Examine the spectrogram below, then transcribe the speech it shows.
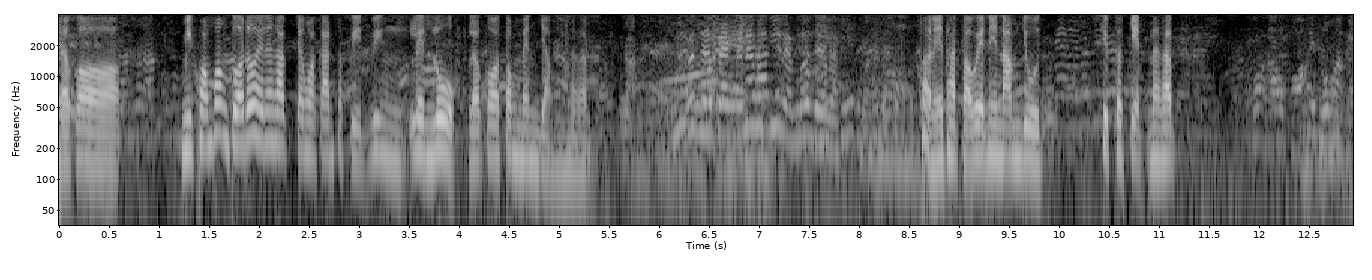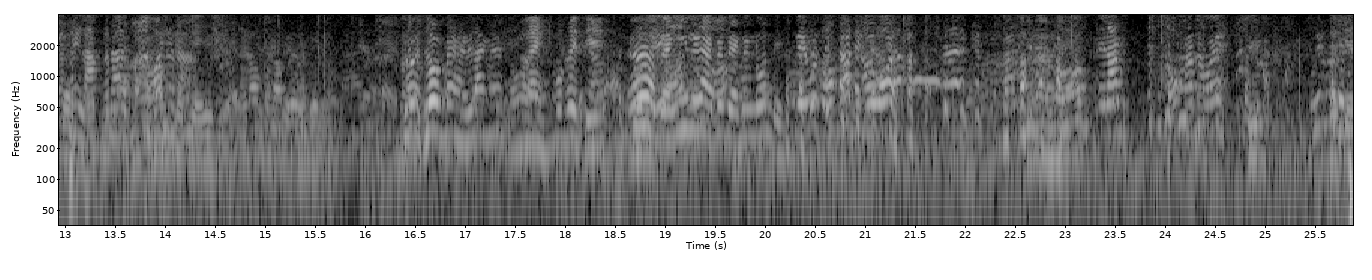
แล้วก็มีความคล่องตัวด้วยนะครับ จังหวะการสปีดวิ่งเล่นลูกแล้วก็ต้องแม่นยำนะครับเมื่อเสีย แบ่งกันนะเมื่อกี้เนี่ยเมื่อเสียนะตอนนี้ทัดฟาเวทนี่นำอยู่10ต่อ7นะครับช่วยช่วยแบ่งให้เวลาไงไงไม่เคยตีเออแบ่งนี้ไม่ได้ไปแบ่งทางโน้นดิเรียกว่าสองพันเอาบอลไอ้ลังสองพันเอาไว้สิบต่อเจ็ด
